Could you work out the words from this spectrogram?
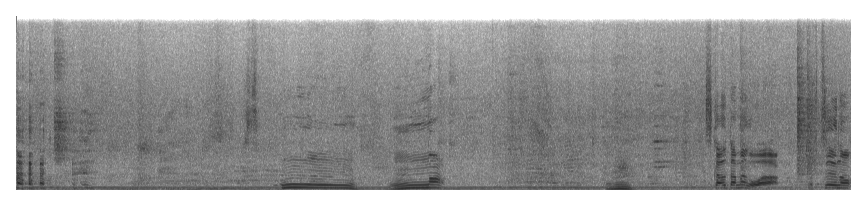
うーん。うまっうん。使う卵は普通の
